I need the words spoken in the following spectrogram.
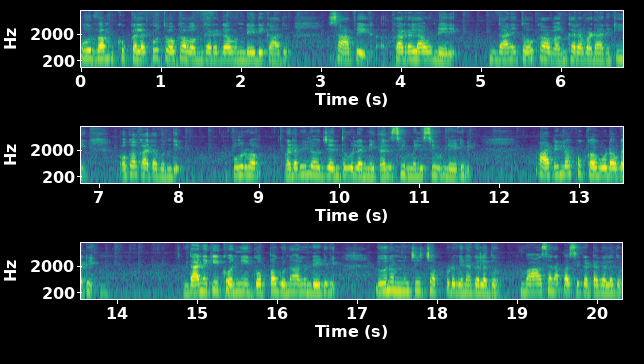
పూర్వం కుక్కలకు తోక వంకరగా ఉండేది కాదు. సాఫీ కర్రలా ఉండేది. దాని తోక వంకరవ్వడానికి ఒక కథ ఉంది. పూర్వం అడవిలో జంతువులన్నీ కలిసి మెలిసి ఉండేటివి. వాటిలో కుక్క కూడా ఒకటి. దానికి కొన్ని గొప్ప గుణాలు ఉండేటివి దూరం నుంచి చప్పుడు వినగలదు. వాసన పసిగట్టగలదు.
